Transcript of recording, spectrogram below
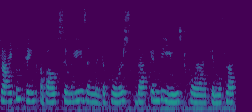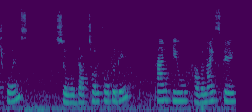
Try to think about similes and metaphors that can be used for our camouflage poems. So that's all for today. Thank you. Have a nice day.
